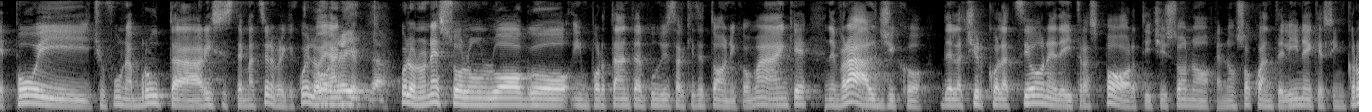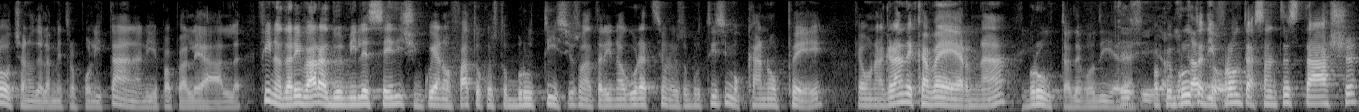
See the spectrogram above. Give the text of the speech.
e poi ci fu una brutta risistemazione perché quello, è anche, quello non è solo un luogo importante dal punto di vista architettonico, ma anche nevralgico della circolazione dei trasporti. Ci sono eh, non so quante linee che si incrociano della metropolitana lì proprio alle Halle, fino ad arrivare al 2016 in cui hanno fatto questo bruttissimo, io sono andata all'inaugurazione, questo bruttissimo canopé che è una grande caverna, brutta devo dire, Sì, sì, proprio brutta tanto- di fronte a Saint-Eustache,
